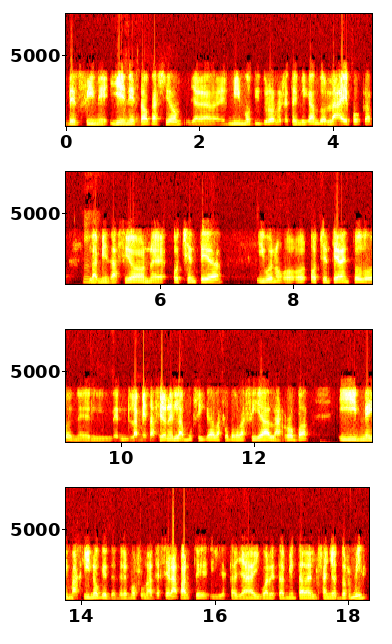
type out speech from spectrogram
del cine. Y en esta ocasión, ya el mismo título nos está indicando la época, la ambientación eh, ochentera, y bueno, ochentera en todo, en, el, en la ambientación, en la música, la fotografía, la ropa, y me imagino que tendremos una tercera parte, y esta ya igual está ambientada en los años 2000,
